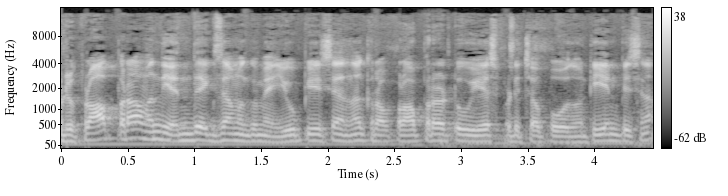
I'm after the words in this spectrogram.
ஒரு ப்ராப்பராக வந்து எந்த எக்ஸாமுக்குமே யூபிஎஸ்சி இருந்தால் ப்ராப்பராக டூ இயர்ஸ் படித்தா போதும். டிஎன்பிசினா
